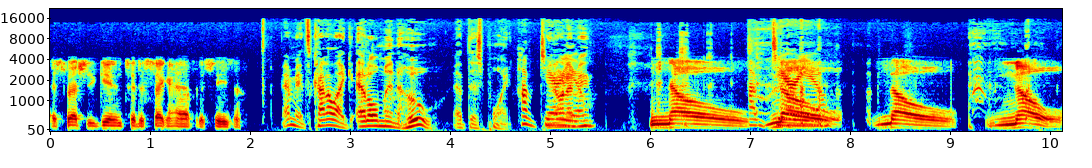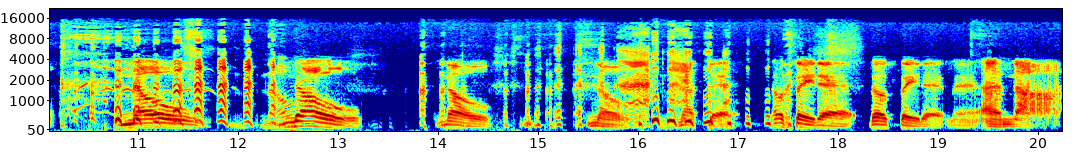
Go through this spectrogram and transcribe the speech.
especially getting to the second half of the season. I mean, it's kind of like Edelman who at this point. How dare you? Know you? I mean? No. How dare no, you? No. No. No. No. No. No. No. Not that. Don't say that. Don't say that, man. Uh, nah.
